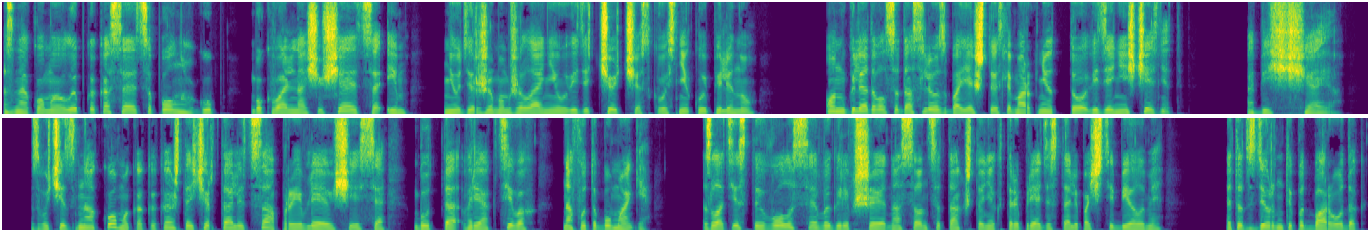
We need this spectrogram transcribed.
Знакомая улыбка касается полных губ, буквально ощущается им неудержимым желание увидеть четче сквозь некую пелену. Он вглядывался до слез, боясь, что если моргнет, то видение исчезнет. «Обещаю». Звучит знакомо, как и каждая черта лица, проявляющаяся будто в реактивах на фотобумаге. Золотистые волосы, выгоревшие на солнце так, что некоторые пряди стали почти белыми. Этот вздернутый подбородок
